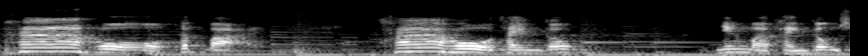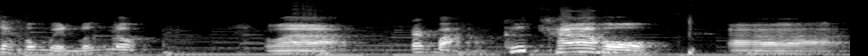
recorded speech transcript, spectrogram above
tha hồ thất bại, tha hồ thành công. Nhưng mà thành công sẽ không bền vững đâu. Mà các bạn cứ tha hồ à,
